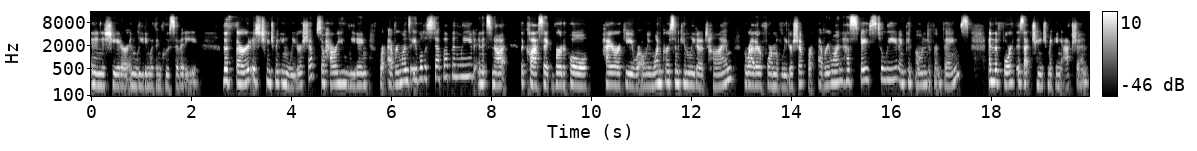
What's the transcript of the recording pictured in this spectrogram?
an initiator and leading with inclusivity? The third is change making leadership so how are you leading where everyone's able to step up and lead and it's not the classic vertical hierarchy where only one person can lead at a time, but rather a form of leadership where everyone has space to lead and can own different things. And the fourth is that change making action.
